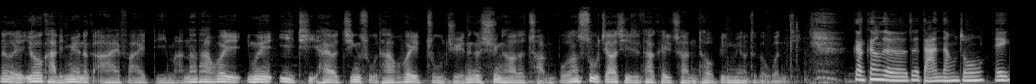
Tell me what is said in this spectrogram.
那个 U 卡里面有那个 RFID 嘛，那它会因为液体还有金属，它会阻绝那个讯号的传播。那塑胶其实它可以穿透，并没有这个问题。刚刚的在答案当中，哎，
